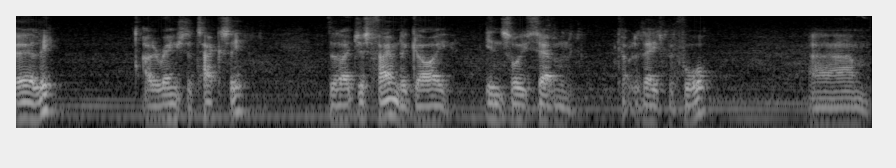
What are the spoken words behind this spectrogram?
early. I'd arranged a taxi that I just found a guy in Soi 7 a couple of days before. Um,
